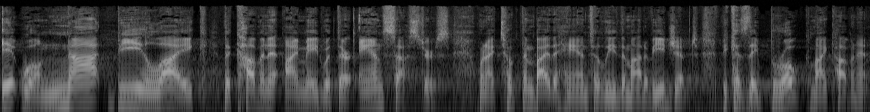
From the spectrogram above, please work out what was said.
It will not be like the covenant I made with their ancestors when I took them by the hand to lead them out of Egypt, because they broke my covenant.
